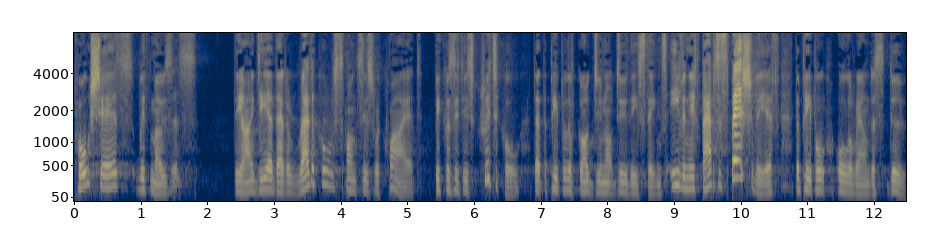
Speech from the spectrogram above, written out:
Paul shares with Moses the idea that a radical response is required because it is critical that the people of God do not do these things, even if, perhaps especially if, the people all around us do.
